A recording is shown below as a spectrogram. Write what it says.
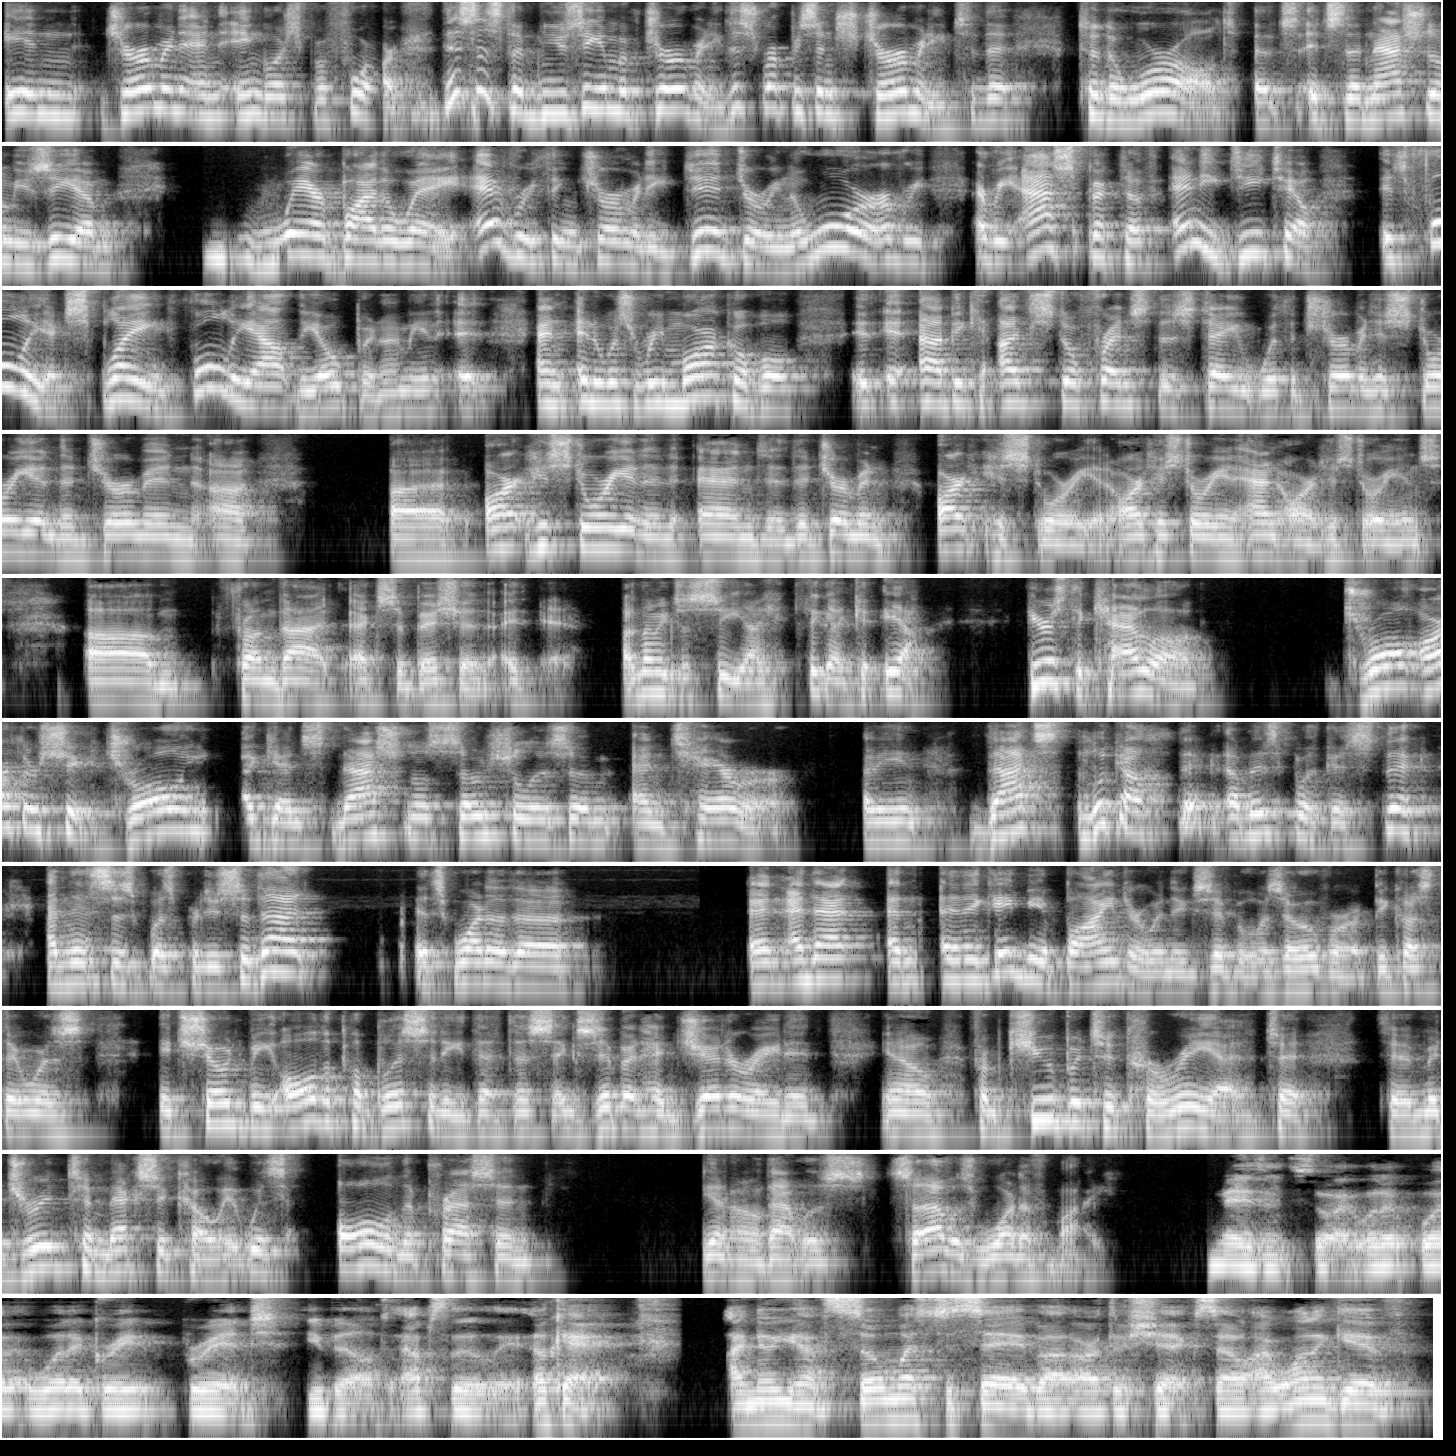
in German and English before. This is the Museum of Germany. This represents Germany to the to the world. It's, it's the National Museum, where by the way everything germany did during the war every every aspect of any detail is fully explained fully out in the open. I mean it, and, and it was remarkable. It, it, I became, i'm still friends to this day with the german historian the german uh, uh, art historian and, and the german art historian art historian and art historians um, from that exhibition. Let me just see. I think i could yeah. Here's the catalog draw Arthur Szyk drawing against National Socialism and terror. I mean, that's look how thick I mean, this book is thick, and this is was produced. So that it's one of the and and that and and they gave me a binder when the exhibit was over because there was it showed me all the publicity that this exhibit had generated you know from cuba to korea to to madrid to mexico it was all in the press and you know, that was so that was one of my amazing story. What a what what a great bridge you built. Absolutely. Okay. I know you have so much to say about Arthur Szyk, so I want to give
